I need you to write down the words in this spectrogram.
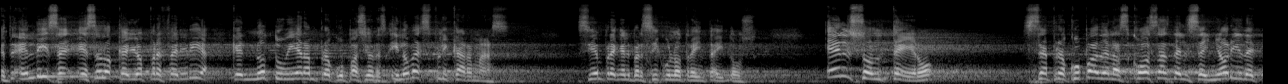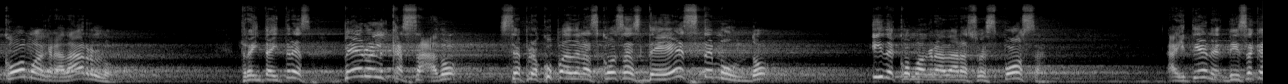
él dice, eso es lo que yo preferiría, que no tuvieran preocupaciones. Y lo voy a explicar más, siempre en el versículo 32. El soltero se preocupa de las cosas del Señor y de cómo agradarlo. 33. Pero el casado se preocupa de las cosas de este mundo y de cómo agradar a su esposa. Ahí tiene, dice que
